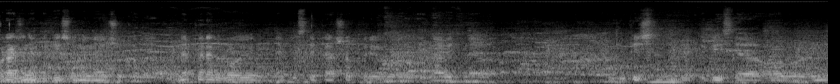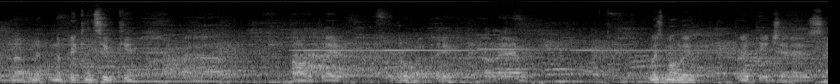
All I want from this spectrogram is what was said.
Враження такі, що ми не очікували. Не перед грою, не після першого періоду, і навіть не після, наприкінцівки пауерплею в другому періоді. Але ми змогли пройти через е,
